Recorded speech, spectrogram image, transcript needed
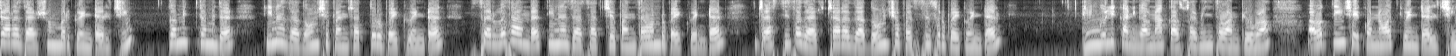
चार हजार शंभर क्विंटलची. कमीत कमी दर तीन हजार दोनशे पंच्याहत्तर रुपये क्विंटल सर्वसाधारण दर तीन हजार सातशे पंचावन्न रुपये क्विंटल जास्तीचा दर चार हजार दोनशे पस्तीस रुपये क्विंटल. हिंगोली कानिगाव नाका सोयाबीनचा वाण पिवळा आवक तीनशे एकोणनव्वद क्विंटलची.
